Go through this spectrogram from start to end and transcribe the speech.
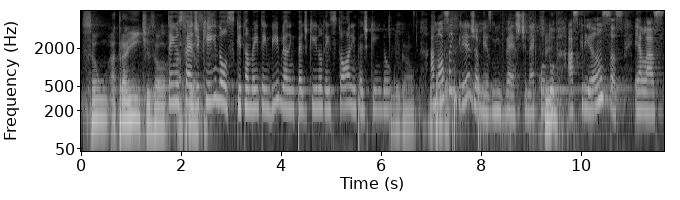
são atraentes ao Tem os Pad Kindles, que também tem Bíblia em Pad Kindle, tem história em Pad Kindle. Que legal. A nossa igreja mesmo investe, né? Quando Sim. as crianças, elas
